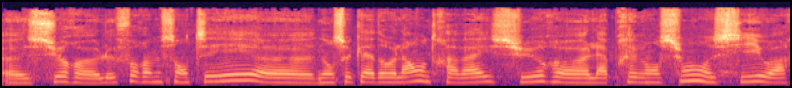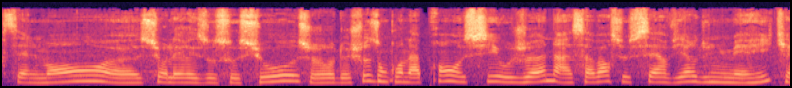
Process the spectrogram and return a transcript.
euh, sur euh, le forum santé. Euh, dans ce cadre-là, on travaille sur la prévention aussi au harcèlement, sur les réseaux sociaux, ce genre de choses. Donc on apprend aussi aux jeunes à savoir se servir du numérique,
